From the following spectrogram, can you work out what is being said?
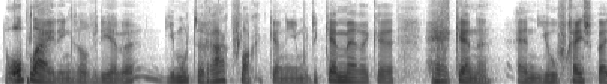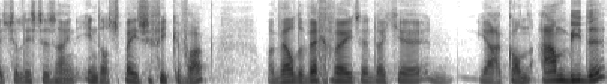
de opleiding, zoals we die hebben, je moet de raakvlakken kennen, je moet de kenmerken herkennen. En je hoeft geen specialist te zijn in dat specifieke vak, maar wel de weg weten dat je ja, kan aanbieden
